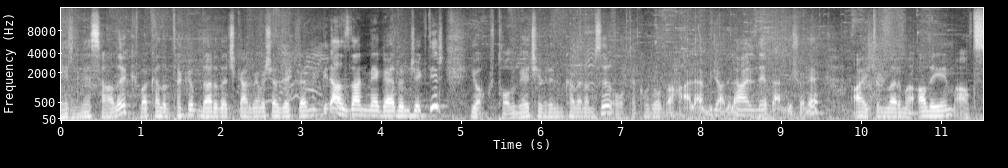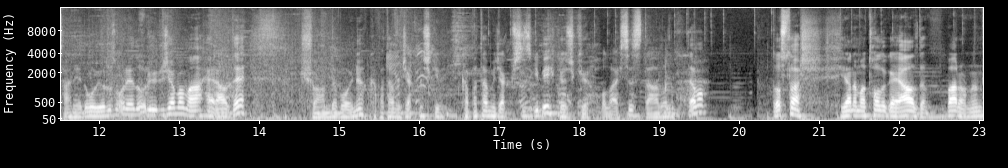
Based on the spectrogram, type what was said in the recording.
Eline sağlık. Bakalım takım Nar'ı da çıkarmaya başaracaklar mı? Birazdan Mega'ya dönecektir. Yok Tolga'ya çevirelim kameramızı. Orta koridorda hala mücadele halinde. Ben de şöyle itemlarımı alayım. 6 saniyede uyuyoruz. Oraya doğru yürüyeceğim ama herhalde şu anda bu oyunu kapatamayacakmış gibi, kapatamayacakmışız gibi gözüküyor. Olaysız dağılalım. Devam. Dostlar yanıma Tolga'yı aldım. Baron'un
